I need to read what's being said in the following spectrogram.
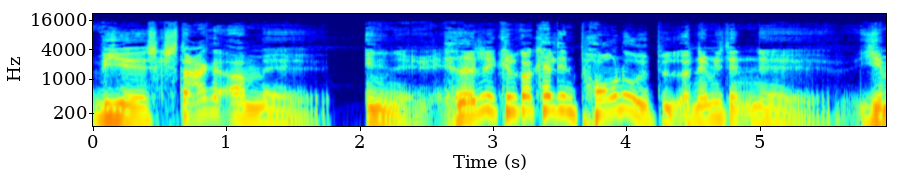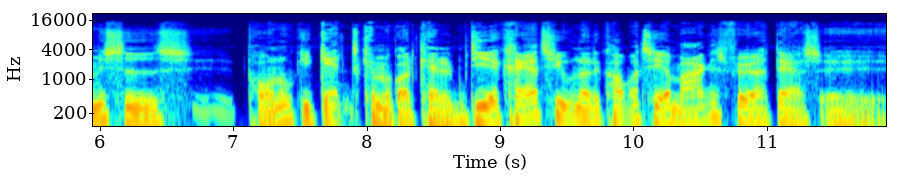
Vi uh, skal snakke om uh, en, uh, hedder det, kan vi godt kalde det en pornoudbyder, nemlig den uh, hjemmesides porno-gigant, kan man godt kalde dem. De er kreative, når det kommer til at markedsføre deres øh,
